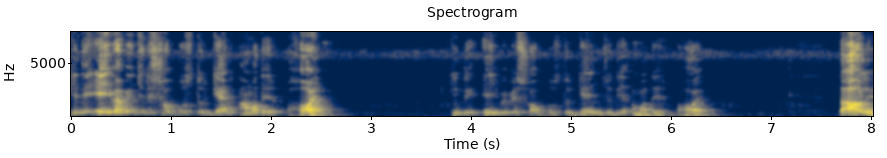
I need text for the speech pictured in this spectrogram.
কিন্তু এইভাবে যদি সব বস্তুর জ্ঞান আমাদের হয়, কিন্তু এইভাবে সব বস্তুর জ্ঞান যদি আমাদের হয়, তাহলে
